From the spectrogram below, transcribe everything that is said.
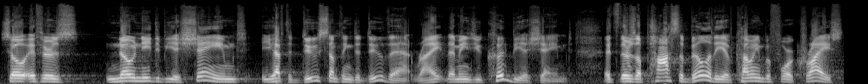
So if there's no need to be ashamed, you have to do something to do that, right? That means you could be ashamed. It's, there's a possibility of coming before Christ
